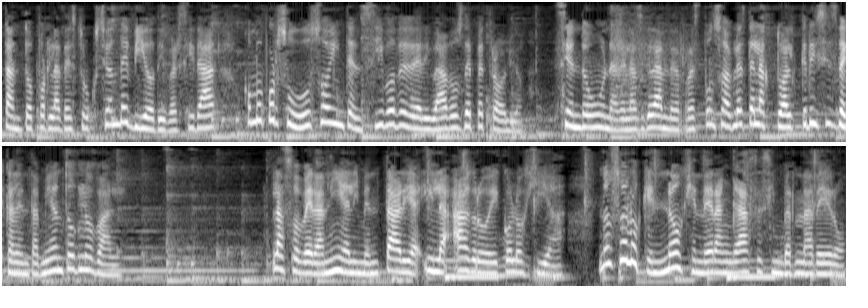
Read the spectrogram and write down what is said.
tanto por la destrucción de biodiversidad como por su uso intensivo de derivados de petróleo, siendo una de las grandes responsables de la actual crisis de calentamiento global. La soberanía alimentaria y la agroecología no solo que no generan gases invernadero,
